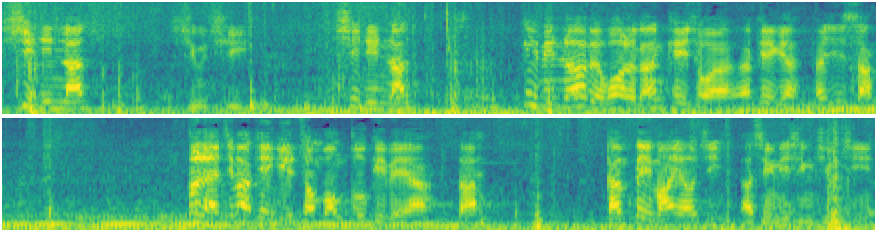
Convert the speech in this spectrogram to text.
四零兰，收起，四零兰，见面了还袂花就甲咱开出来，啊，起起开始送，本来即摆起起全部高级的啊，来，干贝麻油鸡，啊，请你先收钱，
